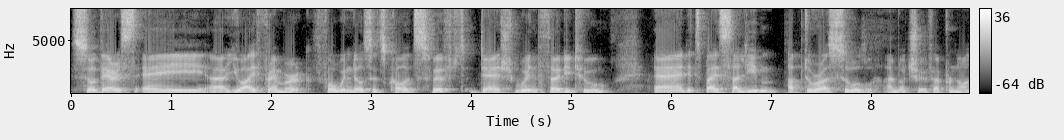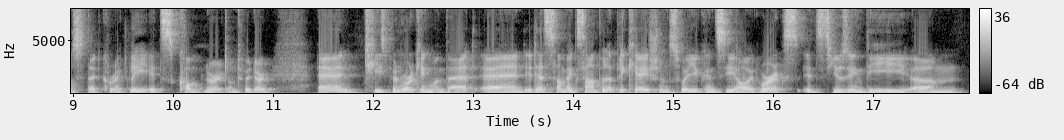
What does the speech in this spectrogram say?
So there's a uh, UI framework for Windows. It's called Swift-Win32, and it's by Saleem Abdulrasool. I'm not sure if I pronounced that correctly. It's Comp Nerd on Twitter, and he's been working on that. And it has some example applications where you can see how it works. It's using the um,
